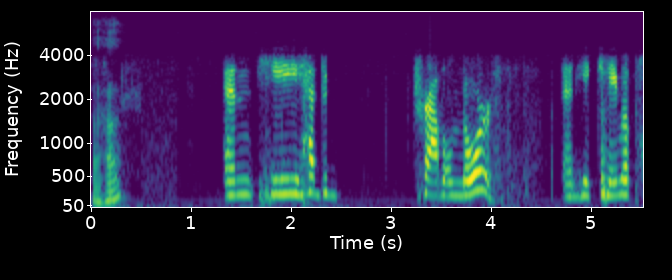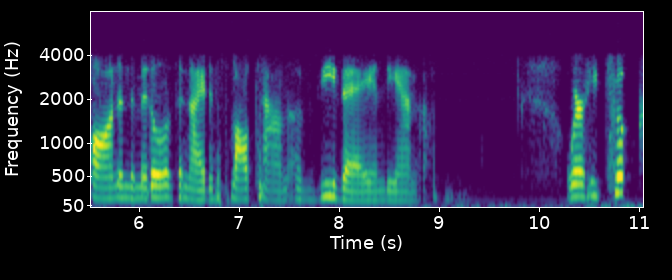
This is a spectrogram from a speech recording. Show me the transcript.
Uh-huh. and he had to travel north and he came upon in the middle of the night a small town of Vevay, Indiana, where he took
